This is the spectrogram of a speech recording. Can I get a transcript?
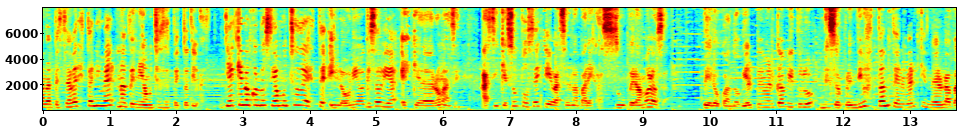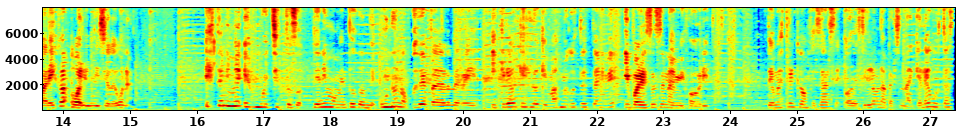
Cuando empecé a ver este anime no tenía muchas expectativas, ya que no conocía mucho de este y lo único que sabía es que era de romance, así que supuse que iba a ser una pareja súper amorosa. Pero cuando vi el primer capítulo me sorprendí bastante al ver que no era una pareja o el inicio de una. Este anime es muy chistoso, tiene momentos donde uno no puede parar de reír y creo que es lo que más me gusta de este anime y por eso es uno de mis favoritos. Te muestra que confesarse o decirle a una persona que le gustas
